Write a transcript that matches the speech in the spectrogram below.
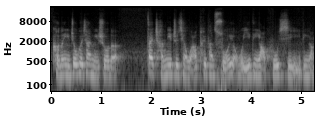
可能你就会像你说的，在沉溺之前，我要推翻所有，我一定要呼吸，一定要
